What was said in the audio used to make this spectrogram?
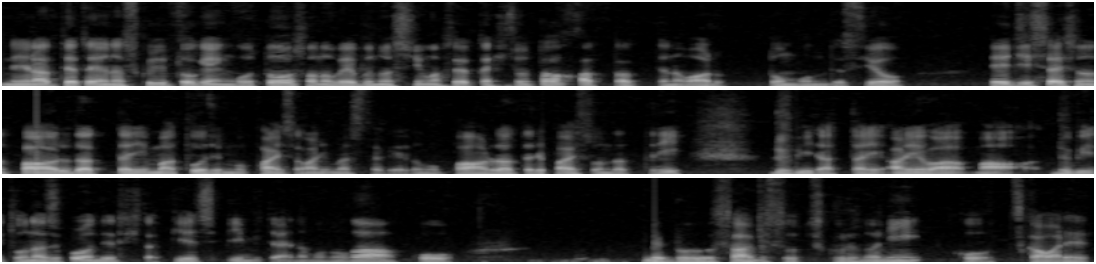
狙ってたようなスクリプト言語とその Web の親和性って非常に高かったっていうのはあると思うんですよ。で、実際その Perl だったり、まあ当時も Python ありましたけれども、Perl だったり Python だったり、Ruby だったり、あるいはまあ Ruby と同じ頃に出てきた PHP みたいなものが、こう、Web サービスを作るのに、こう、使われ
